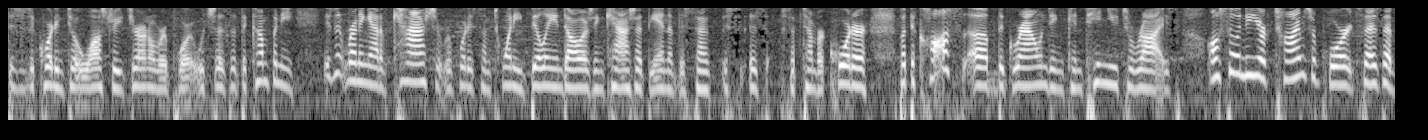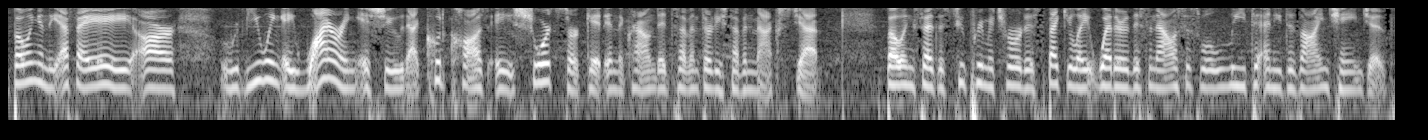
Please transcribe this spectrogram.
This is according to a Wall Street Journal report, which says that the company isn't running out of cash. It reported some $20 billion in cash at the end of the se- September quarter, but the costs of the grounding continue to rise. Also, a New York Times report says that Boeing and the FAA are reviewing a wiring issue that could cause a short circuit in the grounded 737 MAX jet. Boeing says it's too premature to speculate whether this analysis will lead to any design changes.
